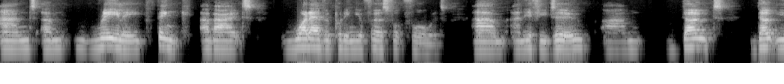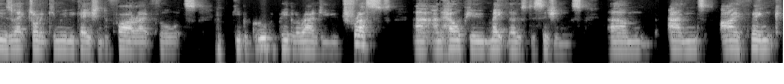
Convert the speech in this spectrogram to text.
and um, really think about whatever putting your first foot forward. Um, and if you do, um, don't don't use electronic communication to fire out thoughts. Keep a group of people around you you trust uh, and help you make those decisions. Um, and I think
